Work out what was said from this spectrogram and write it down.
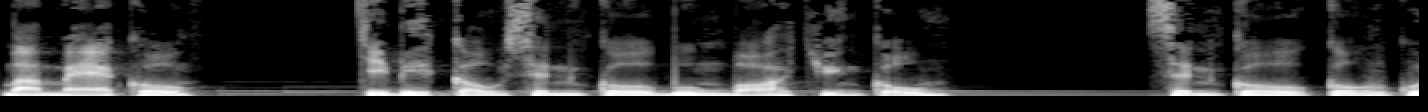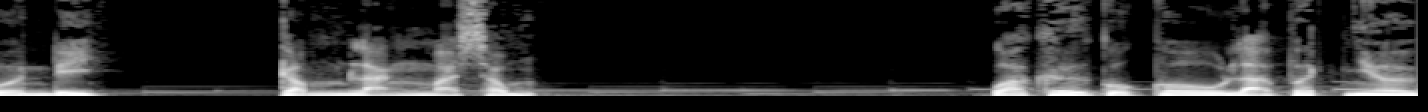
Mà mẹ cô Chỉ biết cầu xin cô buông bỏ chuyện cũ, Xin cô cố quên đi Câm lặng mà sống. Quá khứ của cô là vết nhơ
